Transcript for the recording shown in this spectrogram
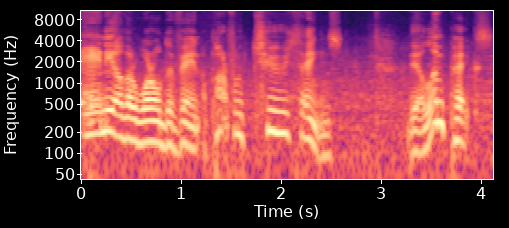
any other world event, apart from two things the Olympics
